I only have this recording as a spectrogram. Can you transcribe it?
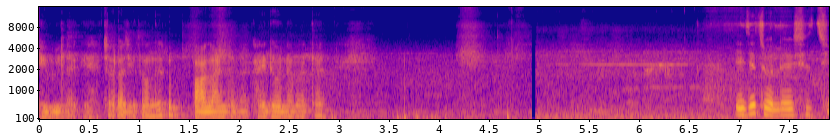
হেভি লাগে। চলো, আজকে তোমাদেরকে বাগানটা দেখাই ধনে পাতার এই যে চলে এসেছি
